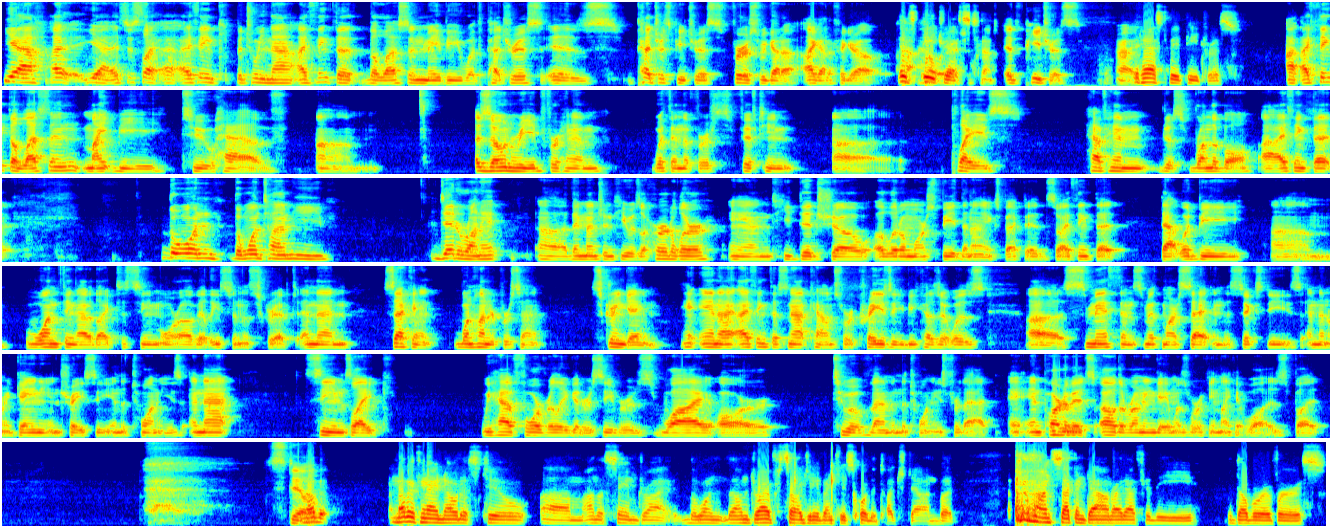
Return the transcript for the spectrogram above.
Yeah, I, yeah. It's just like I, I think between that, I think that the lesson maybe with Petras is Petras Petras. First, we gotta I gotta figure out It's how- how Petras. it. It's Petras. All right. It has to be Petras. I, I think the lesson might be to have um, a zone read for him within the first 15 uh, plays. Have him just run the ball. I think that the one the one time he did run it, uh, they mentioned he was a hurdler and he did show a little more speed than I expected. So I think that that would be um, one thing I would like to see more of, at least in the script. And then second, 100% screen game. And I, I think the snap counts were crazy because it was uh, Smith and Smith Marsette in the 60s, and then Ragaini and Tracy in the 20s. And that seems like we have four really good receivers. Why are two of them in the 20s for that? A- And part of Mhm. it's, oh, the running game was working like it was, but still. Another thing I noticed too um, on the same drive, the one on the drive for Sargent eventually scored the touchdown, but on second down, right after the, the double reverse,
